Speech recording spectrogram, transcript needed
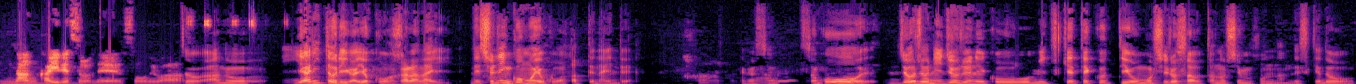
難解ですよね、それは。そう、あの、やりとりがよくわからない。で、主人公もよくわかってないんで。だからそそこを徐々に徐々にこう見つけていくっていう面白さを楽しむ本なんですけど、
